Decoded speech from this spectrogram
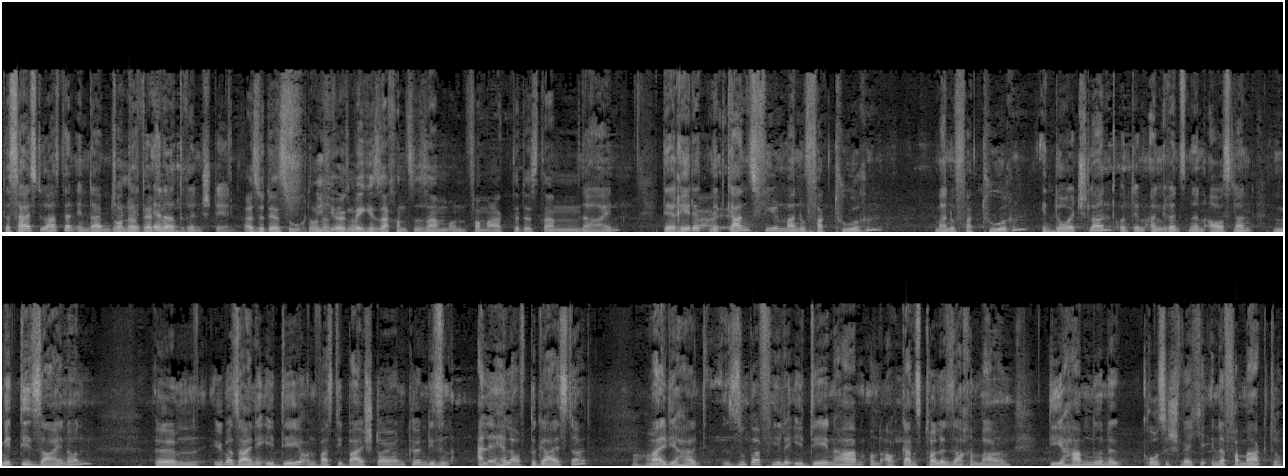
Das heißt, du hast dann in deinem Jacket Edda drinstehen. Also der sucht nicht irgendwelche Sachen zusammen und vermarktet es dann. Nein. Der redet ah, mit ja. ganz vielen Manufakturen, Manufakturen in Deutschland und im angrenzenden Ausland mit Designern ähm, über seine Idee und was die beisteuern können. Die sind alle hellauf begeistert, Aha. weil die halt super viele Ideen haben und auch ganz tolle Sachen machen. Die haben nur eine große Schwäche in der Vermarktung,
